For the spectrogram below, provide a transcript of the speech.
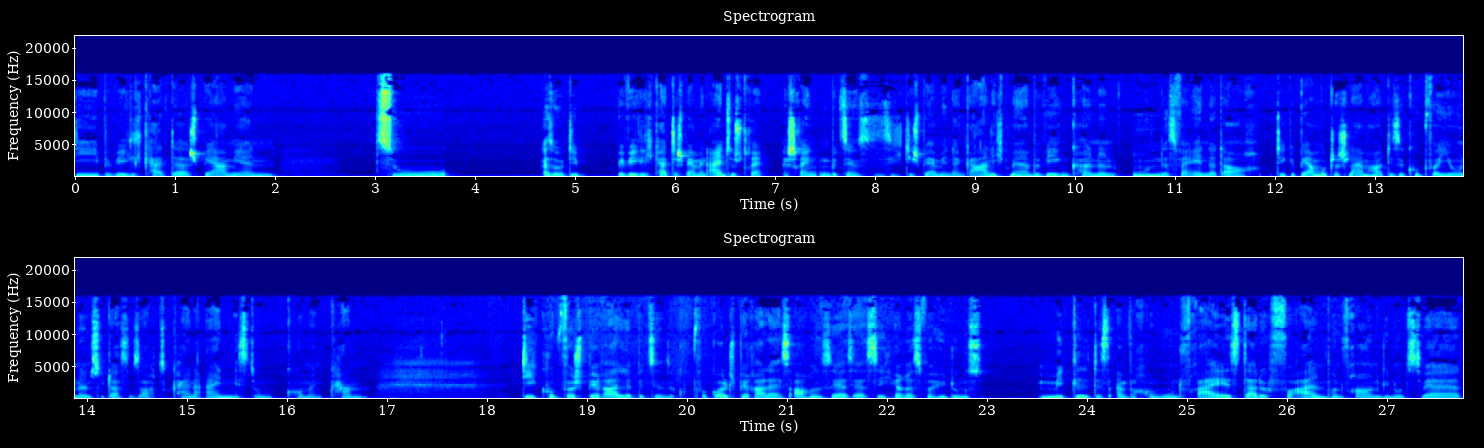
die Beweglichkeit der Spermien zu, also die Beweglichkeit der Spermien einzuschränken, beziehungsweise sich die Spermien dann gar nicht mehr bewegen können. Und es verändert auch die Gebärmutterschleimhaut, diese Kupferionen, sodass es auch zu keiner Einnistung kommen kann. Die Kupferspirale bzw. Kupfergoldspirale ist auch ein sehr, sehr sicheres Verhütungsmittel, das einfach hormonfrei ist, dadurch vor allem von Frauen genutzt wird,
